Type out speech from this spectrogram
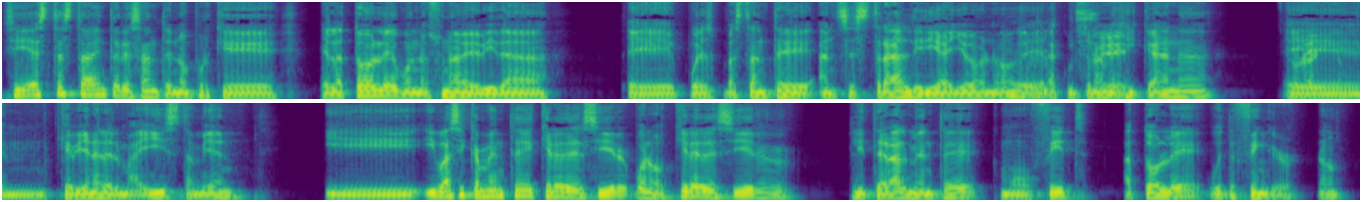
Sí, esta está interesante, ¿no? Porque el atole, bueno, es una bebida eh, pues bastante ancestral, diría yo, ¿no? De la cultura mexicana, eh, que viene del maíz también. Y, y, básicamente quiere decir, bueno, quiere decir literalmente como fit atole with the finger, ¿no?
